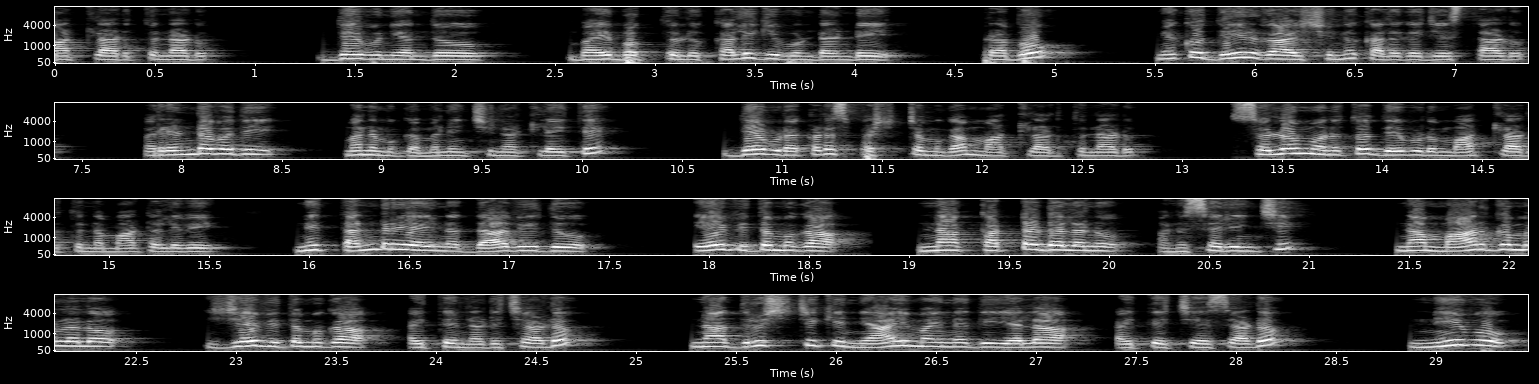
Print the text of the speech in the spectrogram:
మాట్లాడుతున్నాడు. దేవుని యందు భయభక్తులు కలిగి ఉండండి. ప్రభు మీకు దీర్ఘాయుష్యను కలగజేస్తాడు. రెండవది మనము గమనించినట్లయితే దేవుడు అక్కడ స్పష్టంగా మాట్లాడుతున్నాడు. సొలోమోనుతో దేవుడు మాట్లాడుతున్న మాటలివి నీ తండ్రి అయిన దావీదు ఏ విధముగా నా కట్టడలను అనుసరించి నా మార్గములలో ఏ విధముగా అయితే నడిచాడో నా దృష్టికి న్యాయమైనది ఎలా అయితే చేశాడో నీవు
